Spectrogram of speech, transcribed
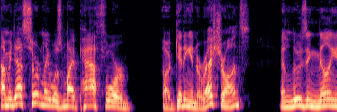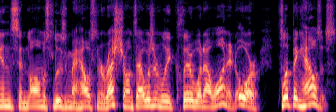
I mean, that certainly was my path for uh, getting into restaurants and losing millions and almost losing my house in the restaurants. I wasn't really clear what I wanted or flipping houses.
